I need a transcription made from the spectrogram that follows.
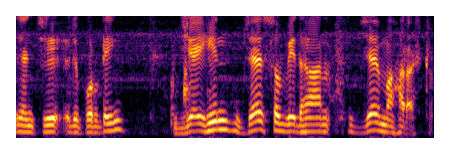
यांची रिपोर्टिंग जय हिंद जय संविधान जय महाराष्ट्र.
